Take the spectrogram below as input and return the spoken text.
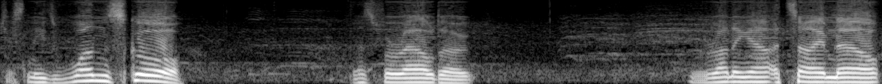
Just needs one score. That's for Aldo. Running out of time now.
